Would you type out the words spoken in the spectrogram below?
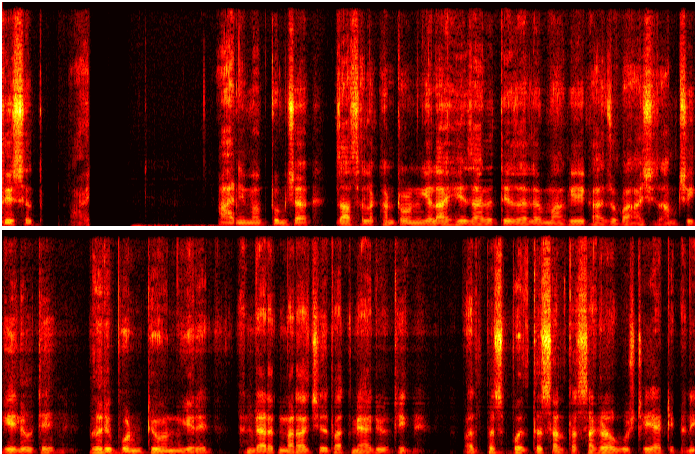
दिसत आहे. आणि मग तुमच्या जाचाला कंटाळून गेला हे झालं ते झालं. मागे एक आजोबा असेच आमचे गेले होते. घरी पण ठेवून गेले. आणि डायरेक्ट मराठीच बातमी आली होती. अल्पच भलतं चालतात सगळ्या गोष्टी या ठिकाणी.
